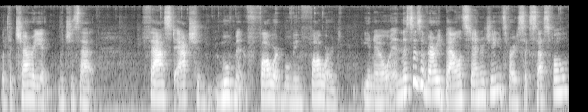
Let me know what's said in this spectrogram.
with the chariot, which is that fast action movement forward, moving forward. You know, and this is a very balanced energy. It's very successful,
